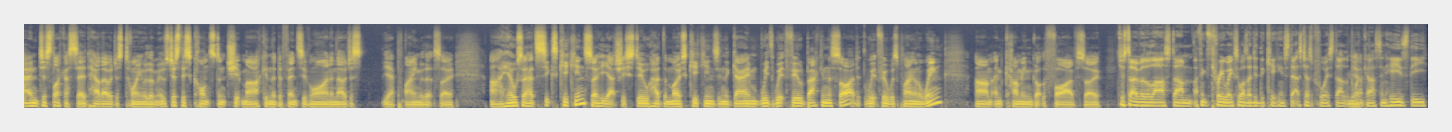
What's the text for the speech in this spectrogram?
And just like I said, how they were just toying with him. It was just this constant chip mark in the defensive line, and they were just yeah playing with it. So. Uh, he also had six kick-ins, so he actually still had the most kick-ins in the game with Whitfield back in the side. Whitfield was playing on a wing, um, and Cumming got the five. So just over the last, um, I think three weeks it was, I did the kicking stats just before we started the Yeah. podcast, and he's the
